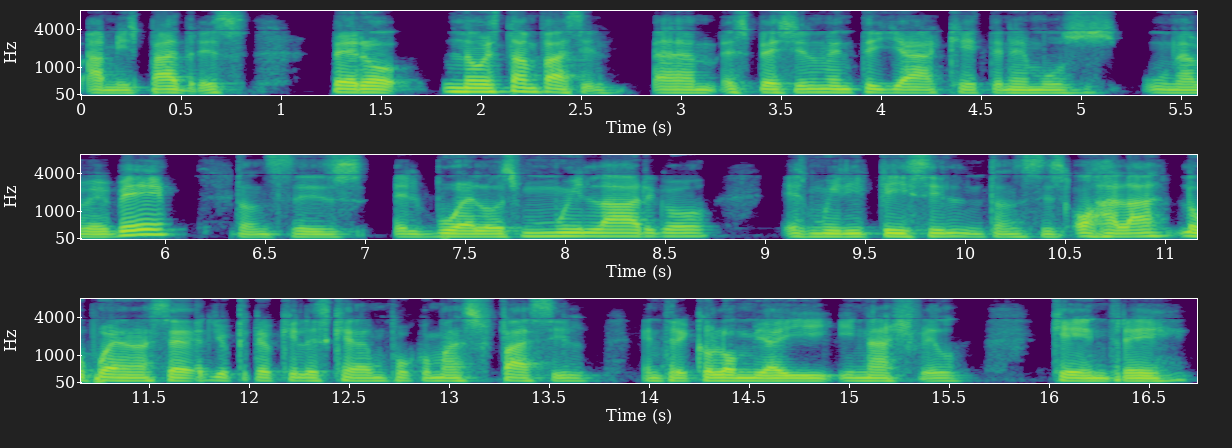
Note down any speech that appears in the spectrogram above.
a mis padres, pero no es tan fácil, especialmente ya que tenemos una bebé, entonces el vuelo es muy largo, es muy difícil, entonces ojalá lo puedan hacer, yo creo que les queda un poco más fácil entre Colombia y Nashville que entre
